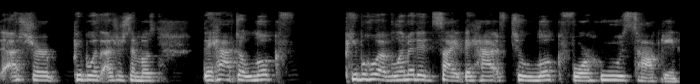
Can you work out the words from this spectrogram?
Usher, people with Usher symbols, they have to look people who have limited sight they have to look for who's talking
